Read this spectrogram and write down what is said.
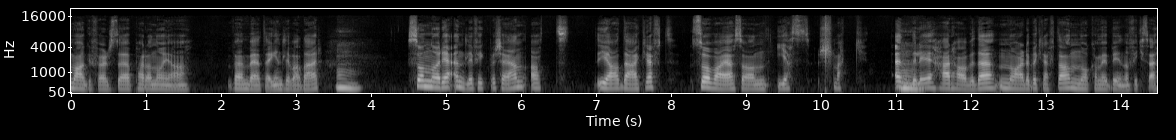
magefølelse, paranoia Hvem vet egentlig hva det er? Mm. Så når jeg endelig fikk beskjeden at ja, det er kreft, så var jeg sånn Yes, smack. Endelig, her har vi det. Nå er det bekrefta. Nå kan vi begynne å fikse.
